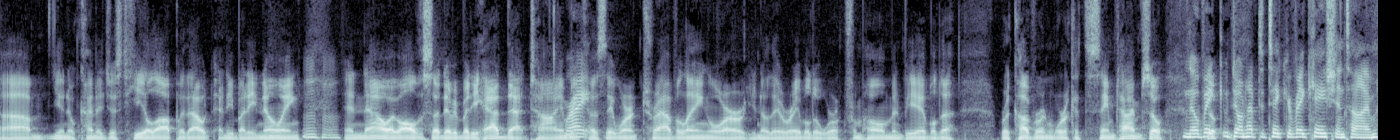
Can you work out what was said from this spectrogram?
um, you know, kind of just heal up without anybody knowing. Mm-hmm. And now all of a sudden everybody had that time right. because they weren't traveling or, you know, they were able to work from home and be able to recover and work at the same time. So no, vac- don't have to take your vacation time.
